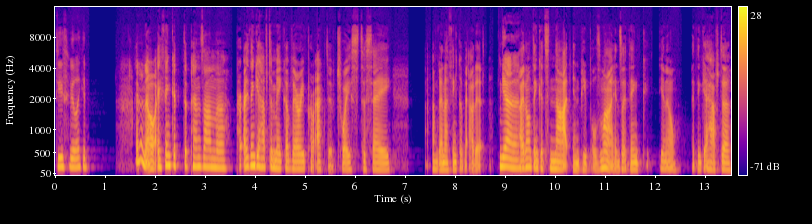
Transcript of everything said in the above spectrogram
Do you feel like it? I don't know. I think it depends on the. I think you have to make a very proactive choice to say, I'm going to think about it. Yeah, I don't think it's not in people's minds. I think, you know, I think you have to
